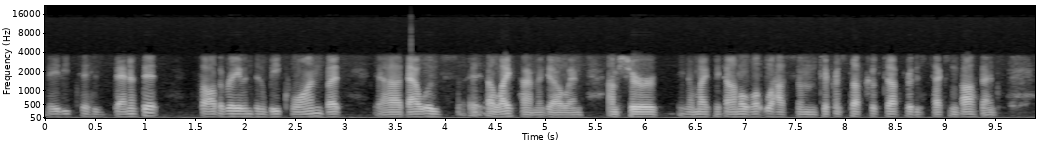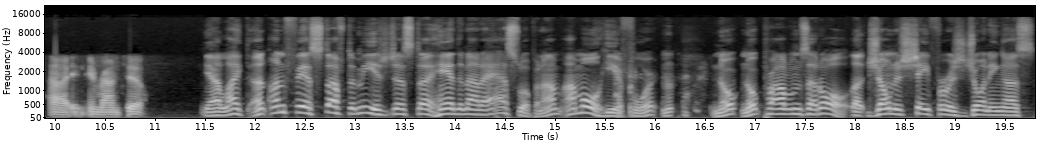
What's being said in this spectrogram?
maybe to his benefit, saw the Ravens in Week One, but uh, that was a lifetime ago. And I'm sure you know Mike Macdonald will, have some different stuff cooked up for this Texans offense uh, in, in round two. Yeah, I like Un- unfair stuff. To me, is just uh, handing out an ass whooping. I'm I'm all here for it. No no problems at all. Uh, Jonas Shaffer is joining us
